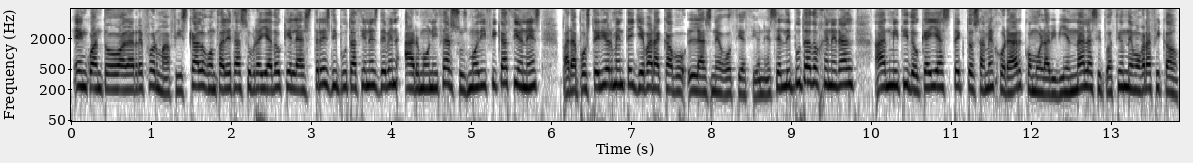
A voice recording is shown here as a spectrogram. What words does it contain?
en cuanto a la reforma fiscal, González ha subrayado que las tres diputaciones deben armonizar sus modificaciones para posteriormente llevar a cabo las negociaciones. El diputado general ha admitido que hay aspectos a mejorar, como la vivienda, la situación demográfica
